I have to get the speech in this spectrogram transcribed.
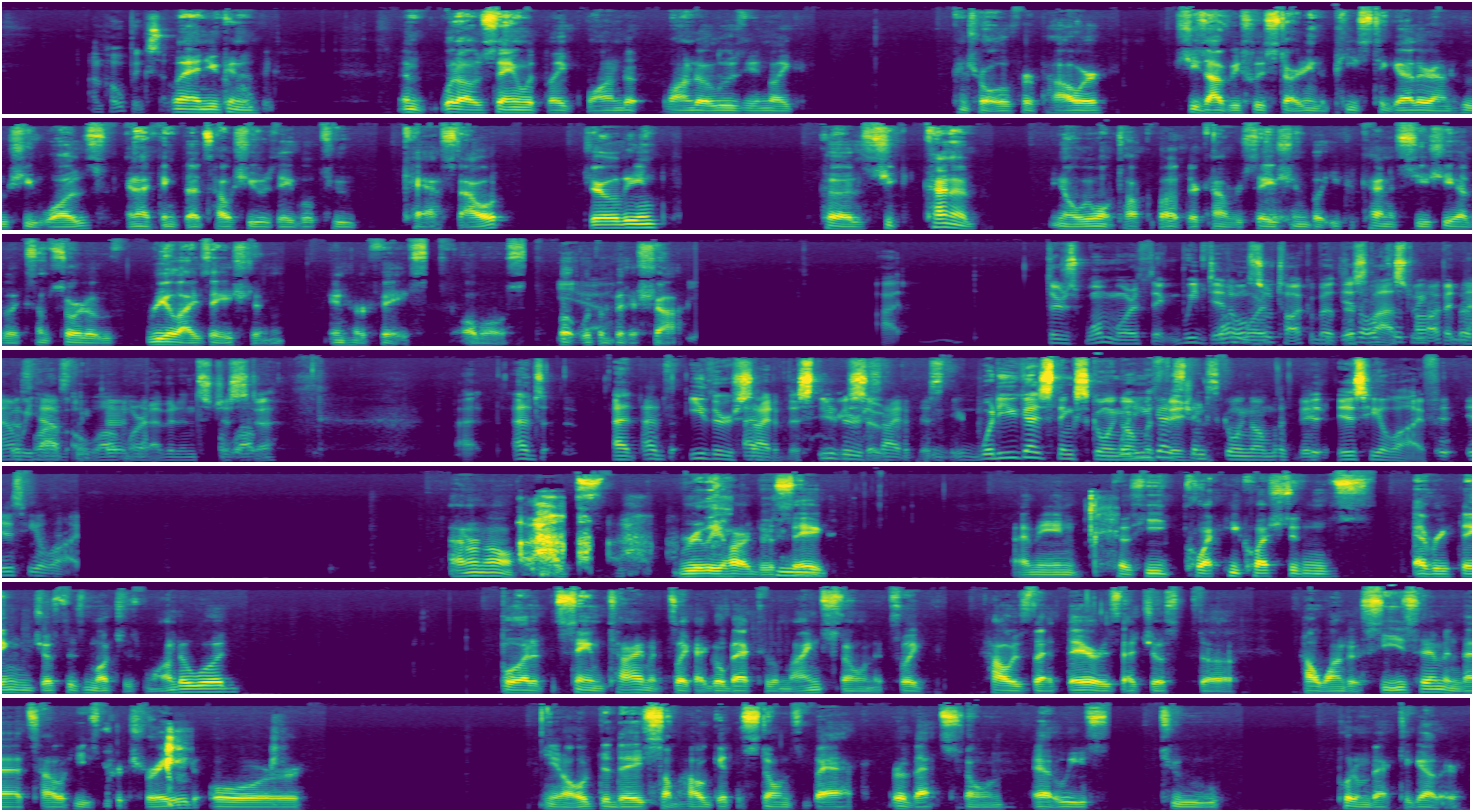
I'm hoping so. And you can, and what I was saying with like Wanda, Wanda losing like control of her power, she's obviously starting to piece together on who she was, and I think that's how she was able to cast out Geraldine, because she kind of, you know, we won't talk about their conversation, but you could kind of see she had like some sort of realization in her face, almost, but with a bit of shock. There's one more thing. We did also talk about this last week, but now we have a lot more evidence just to at at, either side of this theory. so, what do you guys think's going on with Vision? going on with I- Is he alive? Is he alive? I don't know. It's really hard to hmm. say. I mean, because he que- he questions everything just as much as Wanda would. But at the same time, it's like I go back to the Mind Stone. It's like, how is that there? Is that just uh, how Wanda sees him, and that's how he's portrayed, or you know, did they somehow get the stones back, or that stone at least, to put them back together?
